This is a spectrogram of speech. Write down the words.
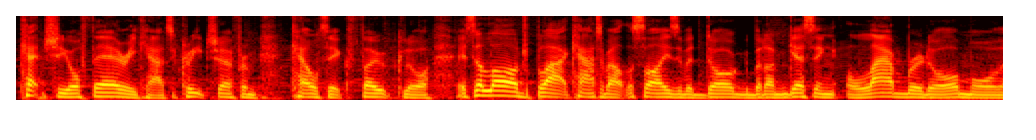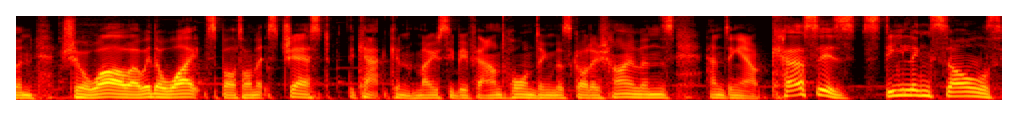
Ketchi or fairy cat, a creature from Celtic folklore. It's a large black cat about the size of a dog, but I'm guessing Labrador more than Chihuahua with a white spot on its chest. The cat can mostly be found haunting the Scottish Highlands, handing out curses, stealing souls,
